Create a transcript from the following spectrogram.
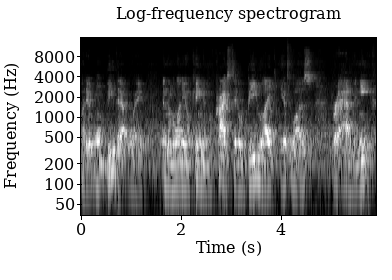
But it won't be that way in the millennial kingdom of Christ. It'll be like it was for Adam and Eve.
